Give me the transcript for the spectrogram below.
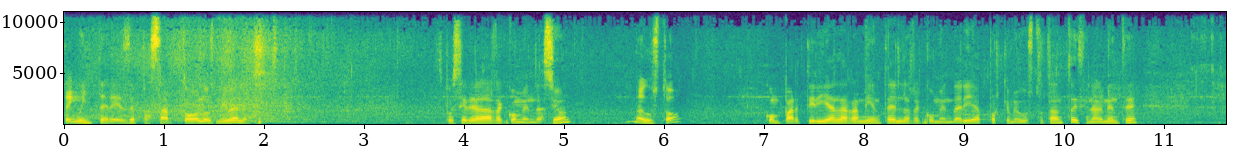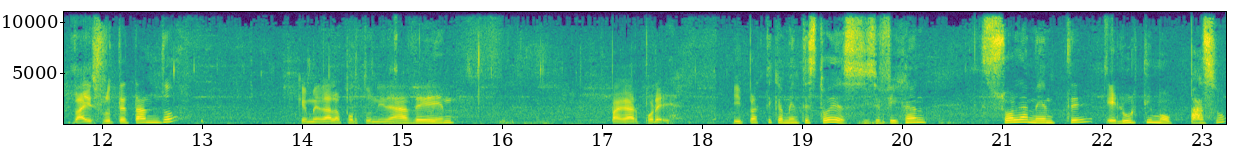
tengo interés de pasar todos los niveles. Después sería la recomendación. Me gustó. Compartiría la herramienta y la recomendaría porque me gustó tanto y finalmente la disfruté tanto que me da la oportunidad de pagar por ella. Y prácticamente esto es, si se fijan, solamente el último paso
